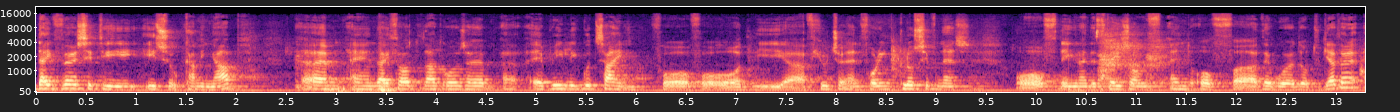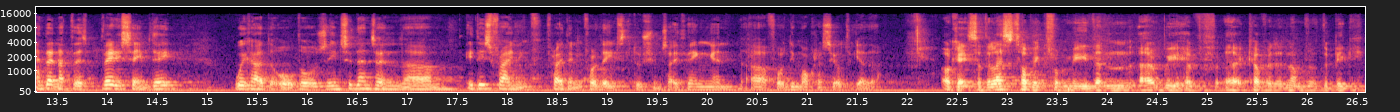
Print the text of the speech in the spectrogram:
diversity issue coming up. Um, and I thought that was a, a, a, really good sign for, for the uh, future and for inclusiveness of the United States of, and of uh, the world altogether. And then at the very same day, we had all those incidents, and um, it is frightening, frightening for the institutions, I think, and uh, for democracy altogether. Okay, so the last topic from me, then uh, we have uh, covered a number of the big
